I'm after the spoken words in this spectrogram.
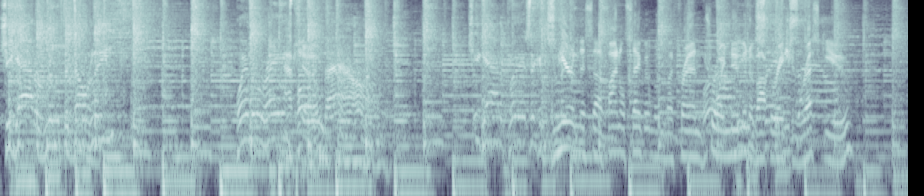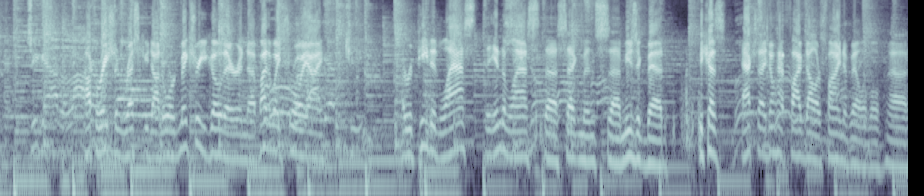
She got a roof that don't leak when the rain's pouring down. I'm here in this uh, final segment with my friend Troy Newman of Operation Rescue. OperationRescue.org. Make sure you go there. And uh, by the way, Troy, I I repeated last the end of last uh, segment's uh, music bed because actually I don't have five dollar fine available. Uh,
